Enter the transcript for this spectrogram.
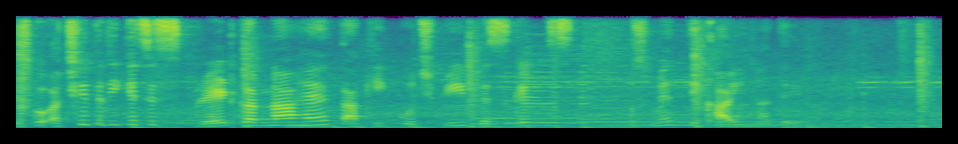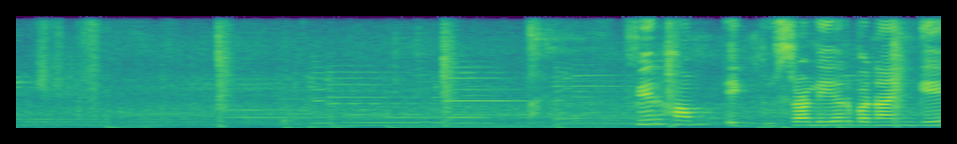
इसको अच्छी तरीके से स्प्रेड करना है ताकि कुछ भी बिस्किट्स उसमें दिखाई ना दे। फिर हम एक दूसरा लेयर बनाएँगे।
